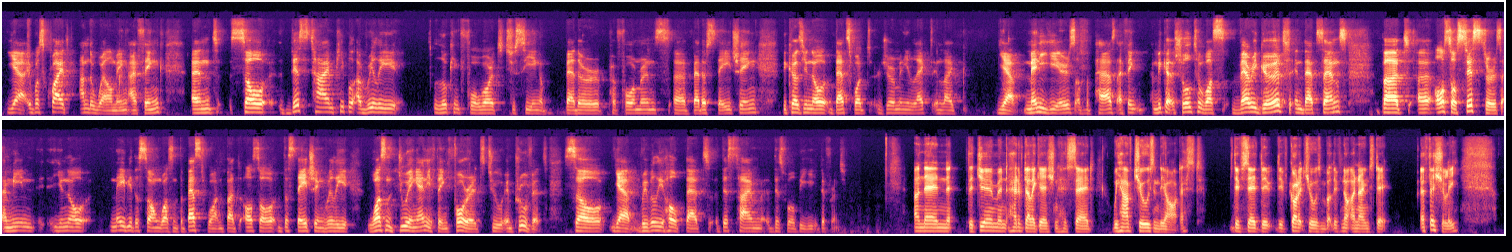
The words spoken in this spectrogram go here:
yeah, it was quite underwhelming, I think. And so this time, people are really looking forward to seeing a better performance, uh, better staging, because you know that's what Germany lacked in like yeah many years of the past. I think mika Schulte was very good in that sense, but uh, also Sisters. I mean, you know. Maybe the song wasn't the best one, but also the staging really wasn't doing anything for it to improve it. So, yeah, we really hope that this time this will be different. And then the German head of delegation has said, We have chosen the artist. They've said they've got it chosen, but they've not announced it officially.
